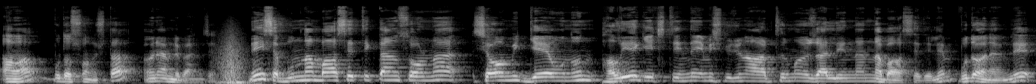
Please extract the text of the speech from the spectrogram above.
Ama bu da sonuçta önemli bence. Neyse bundan bahsettikten sonra Xiaomi G10'un halıya geçtiğinde emiş gücünü artırma özelliğinden de bahsedelim. Bu da önemli.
